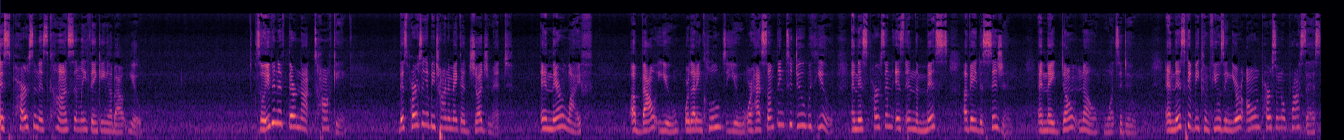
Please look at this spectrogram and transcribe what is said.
this person is constantly thinking about you. So even if they're not talking, this person could be trying to make a judgment in their life about you or that includes you or has something to do with you. And this person is in the midst of a decision and they don't know what to do. And this could be confusing your own personal process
